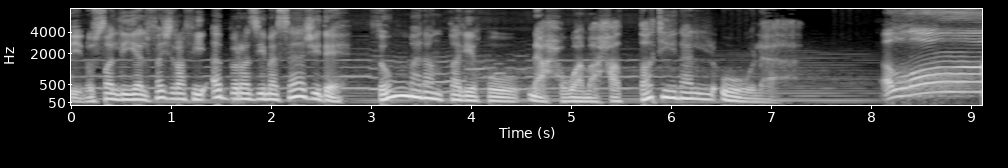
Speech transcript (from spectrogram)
لنصلي الفجر في أبرز مساجده ثم ننطلق نحو محطتنا الأولى. الله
